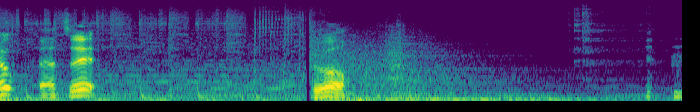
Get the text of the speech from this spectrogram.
Oh, that's it. Cool.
